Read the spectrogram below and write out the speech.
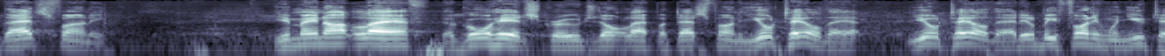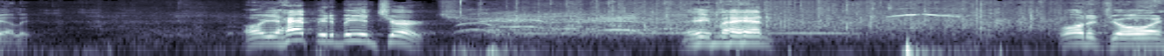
That's funny. You may not laugh. Uh, go ahead, Scrooge. Don't laugh, but that's funny. You'll tell that. You'll tell that. It'll be funny when you tell it. Are you happy to be in church? Amen. What a joy.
